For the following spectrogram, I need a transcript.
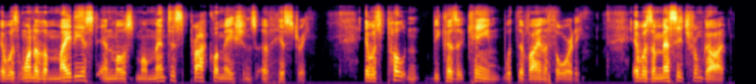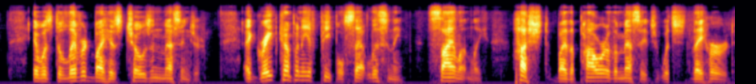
it was one of the mightiest and most momentous proclamations of history. It was potent because it came with divine authority. It was a message from God. It was delivered by his chosen messenger. A great company of people sat listening, silently, hushed by the power of the message which they heard.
